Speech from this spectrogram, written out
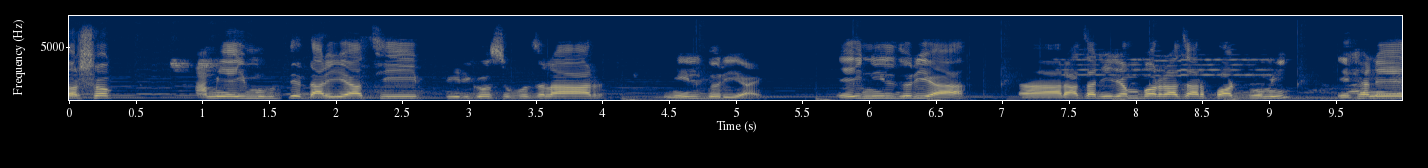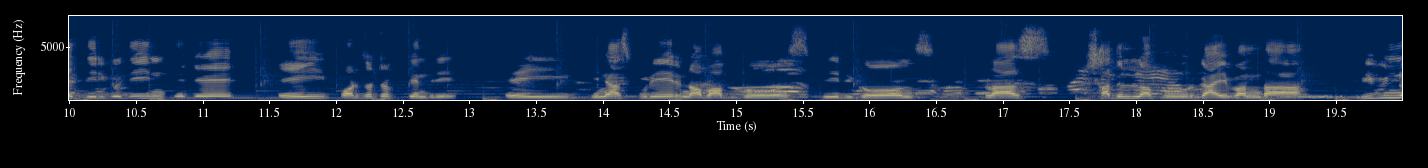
দর্শক, আমি এই মুহূর্তে দাঁড়িয়ে আছি পীরগঞ্জ উপজেলার নীলদরিয়ায়। এই নীলদরিয়া রাজা নিরম্বর রাজার পটভূমি। এখানে দীর্ঘদিন থেকে এই পর্যটক কেন্দ্রে, এই দিনাজপুরের নবাবগঞ্জ, পীরগঞ্জ, প্লাস সাদুল্লাপুর, গাইবান্ধা, বিভিন্ন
